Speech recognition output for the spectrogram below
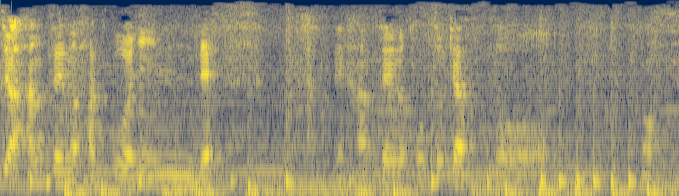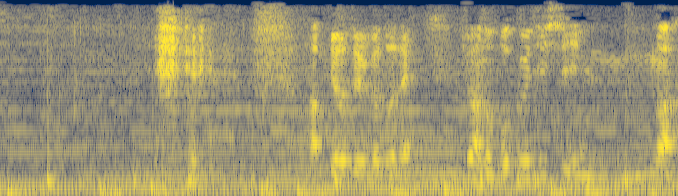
にちは、反省の発行人です。反省のポッドキャストの 発表ということで、今日はあの僕自身は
